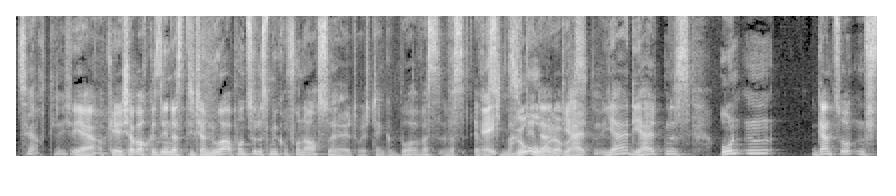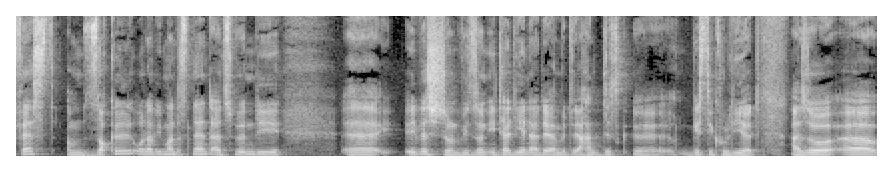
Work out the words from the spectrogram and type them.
zärtlich. Ja, okay. Ich habe auch gesehen, dass Dieter nur ab und zu das Mikrofon auch so hält, wo ich denke, boah, was, was, was Echt? macht So, der dann? oder die was? Halten, ja, die halten es unten, ganz unten fest am Sockel oder wie man das nennt, als würden die, äh, ihr wisst schon, wie so ein Italiener, der mit der Hand äh, gestikuliert. Also, äh,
